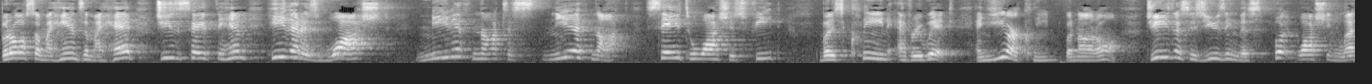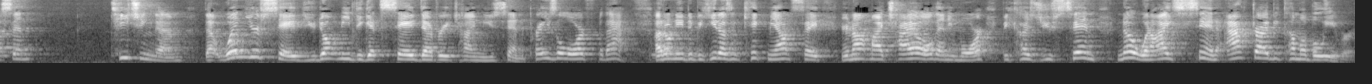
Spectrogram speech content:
but also my hands and my head. Jesus saith to him, He that is washed needeth not to needeth not save to wash his feet, but is clean every whit. And ye are clean, but not all. Jesus is using this foot washing lesson teaching them that when you're saved, you don't need to get saved every time you sin. Praise the Lord for that. I don't need to be, He doesn't kick me out and say, You're not my child anymore because you sin. No, when I sin, after I become a believer,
